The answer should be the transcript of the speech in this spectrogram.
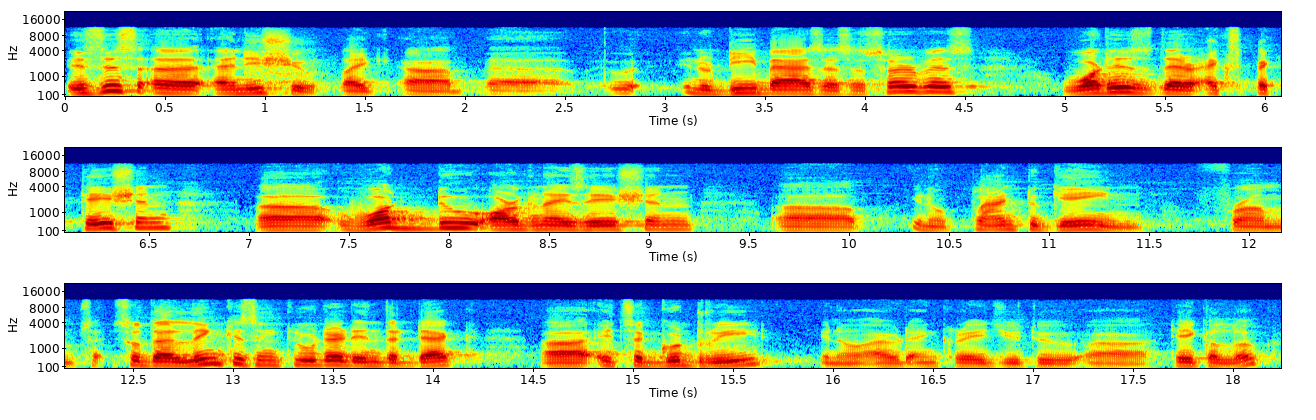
is this uh, an issue? Like, uh, uh you know, DBaaS as a service, what is their expectation? Uh, what do organization, uh, you know, plan to gain from, so the link is included in the deck. It's a good read, you know, I would encourage you to take a look.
